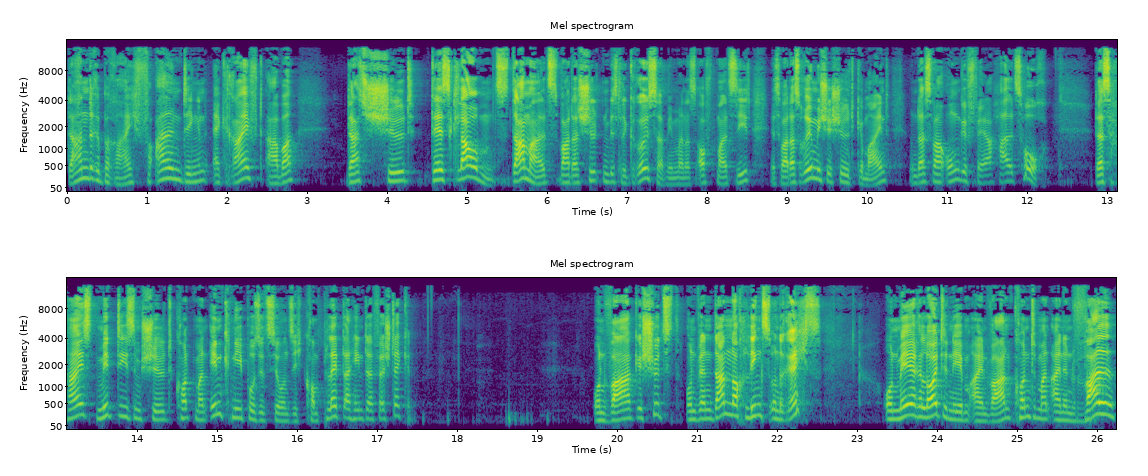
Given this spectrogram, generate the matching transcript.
Der andere Bereich, vor allen Dingen, ergreift aber das Schild des Glaubens. Damals war das Schild ein bisschen größer, wie man das oftmals sieht. Es war das römische Schild gemeint und das war ungefähr halshoch. Das heißt, mit diesem Schild konnte man in Knieposition sich komplett dahinter verstecken und war geschützt. Und wenn dann noch links und rechts und mehrere Leute nebenein waren, konnte man einen Wall,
